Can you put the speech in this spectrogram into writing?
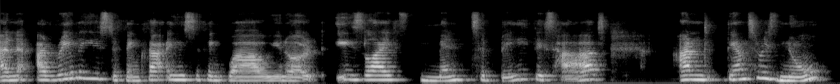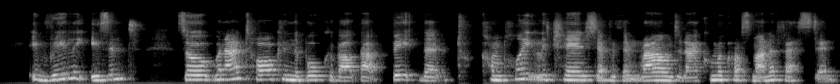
And I really used to think that. I used to think, wow, you know, is life meant to be this hard? And the answer is no, it really isn't. So when I talk in the book about that bit that t- completely changed everything round and I come across manifesting,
